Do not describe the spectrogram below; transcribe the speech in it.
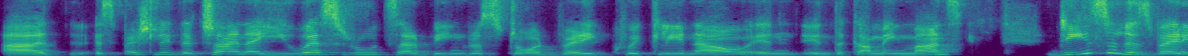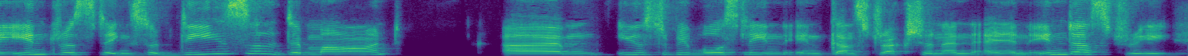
uh, especially the China US routes are being restored very quickly now in, in the coming months. Diesel is very interesting. So, diesel demand um, used to be mostly in, in construction and, and industry.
